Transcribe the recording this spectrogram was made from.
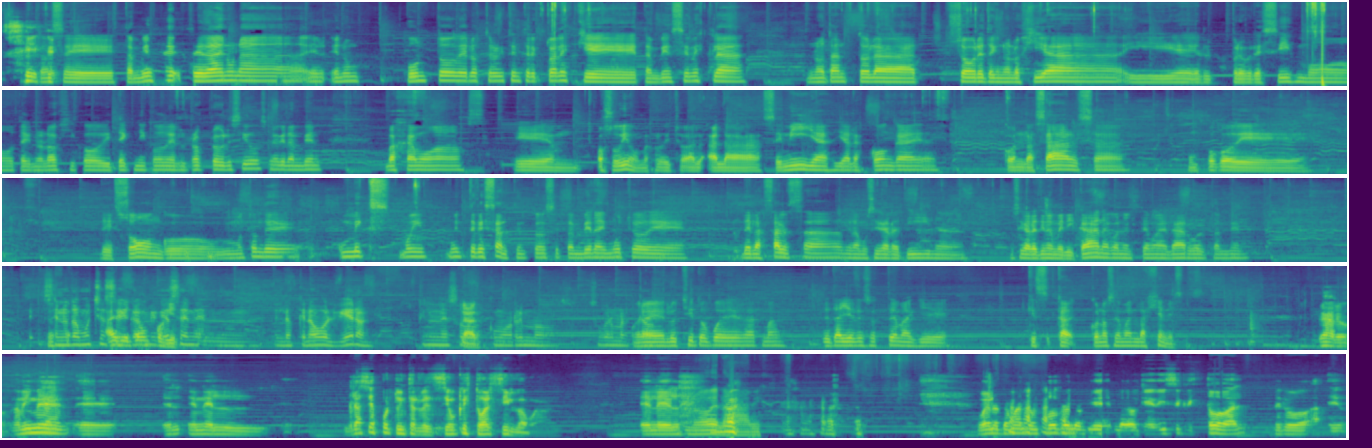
Sí, Entonces, también se, se da en, una, en, en un punto de los terroristas intelectuales que también se mezcla no tanto la sobre tecnología y el progresismo tecnológico y técnico del rock progresivo, sino que también bajamos eh, o subimos, mejor dicho, a, a las semillas y a las congas con la salsa, un poco de de songo, un montón de un mix muy muy interesante. Entonces también hay mucho de, de la salsa, de la música latina, música latinoamericana con el tema del árbol también. Se nota mucho ese cambio que hacen en, en los que no volvieron. Tienen esos Claro. como ritmos super Bueno, marcados. eh, Luchito puede dar más detalles de esos temas que, que conoce más la génesis. claro. A mí me. eh, el- en el. Gracias por tu intervención, Cristóbal Silva, weón. En el. No de nada, mijo. Bueno, tomando un poco lo que, lo que dice Cristóbal, pero eh,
